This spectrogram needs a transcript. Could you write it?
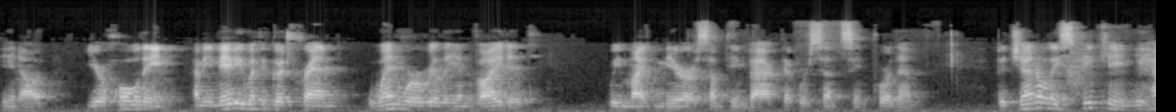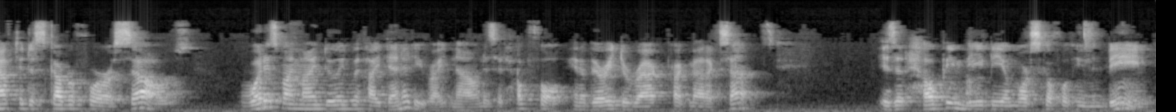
You know, you're holding, I mean, maybe with a good friend, when we're really invited, we might mirror something back that we're sensing for them. But generally speaking, we have to discover for ourselves what is my mind doing with identity right now? And is it helpful in a very direct, pragmatic sense? Is it helping me be a more skillful human being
